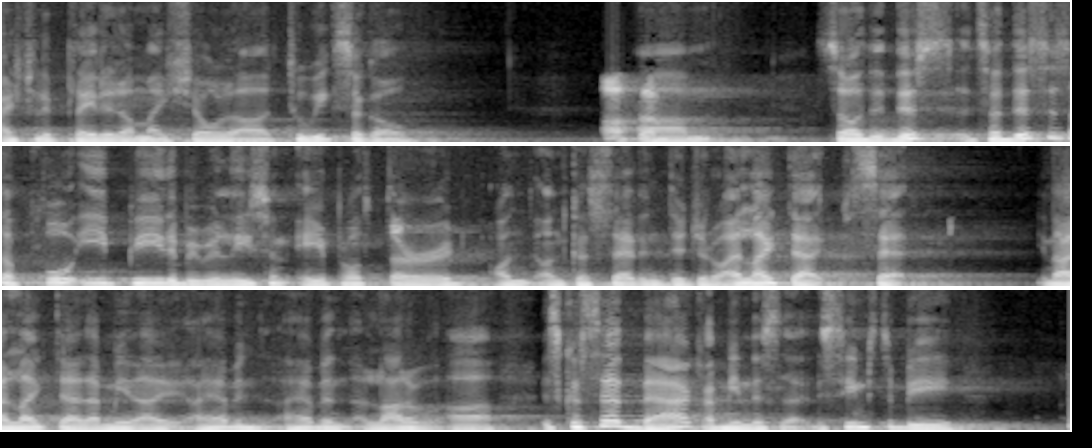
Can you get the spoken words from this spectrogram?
actually played it on my show uh, two weeks ago. Awesome. Um, so the, this so this is a full EP to be released on April 3rd on, on cassette and digital. I like that cassette. You know, I like that. I mean, I, I haven't I haven't a lot of uh, is cassette back? I mean, this it seems to be.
